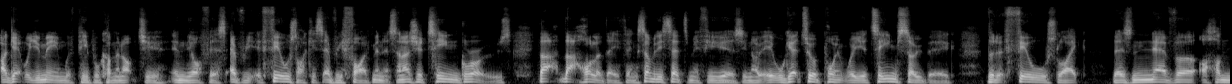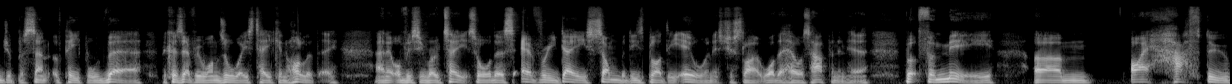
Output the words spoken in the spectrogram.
I get what you mean with people coming up to you in the office every, it feels like it's every five minutes. And as your team grows, that, that holiday thing, somebody said to me a few years, you know, it will get to a point where your team's so big that it feels like there's never 100% of people there because everyone's always taking holiday and it obviously rotates or there's every day somebody's bloody ill and it's just like what the hell is happening here but for me um, I have to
